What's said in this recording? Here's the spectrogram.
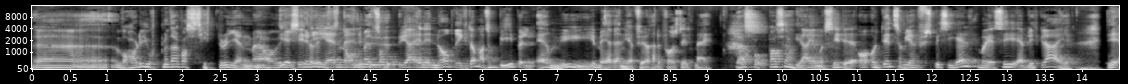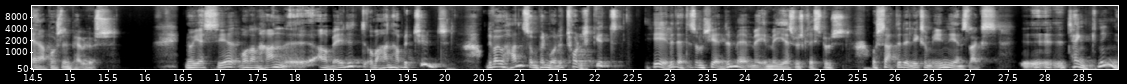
Uh, hva har du gjort med deg? Hva sitter du igjen med av jeg sitter igjen med en, sånt... ja, en enorm rikdom. Altså, Bibelen er mye mer enn jeg før hadde forestilt meg. Det er såpass, ja. Ja, jeg må si det. Og, og den som jeg spesielt må jeg si, er blitt glad i, det er apostelen Paulus når jeg ser hvordan han eh, arbeidet, og hva han har betydd. Det var jo han som på en måte tolket hele dette som skjedde med, med, med Jesus Kristus, og satte det liksom inn i en slags uh, tenkning,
